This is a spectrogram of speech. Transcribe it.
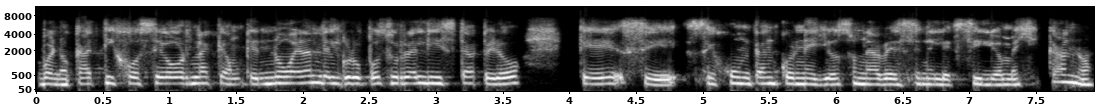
bueno, Katy José Horna, que aunque no eran del grupo surrealista, pero que se, se juntan con ellos una vez en el exilio mexicano.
